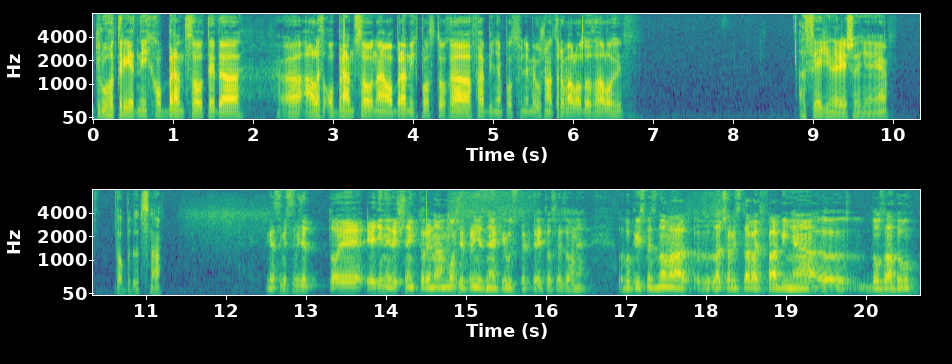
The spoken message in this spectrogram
druhotriedných obrancov teda, uh, ale obrancov na obranných postoch a Fabiňa posunieme už natrvalo do zálohy? Asi jediné riešenie, nie? Do budúcna. Ja si myslím, že to je jediné riešenie, ktoré nám môže priniesť nejaký úspech v tejto sezóne. Lebo keby sme znova začali stavať Fabíňa e, dozadu,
